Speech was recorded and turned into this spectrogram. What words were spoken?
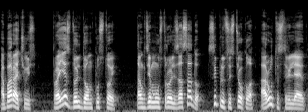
Оборачиваюсь. Проезд вдоль дома пустой. Там, где мы устроили засаду, сыплются стекла, орут и стреляют.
